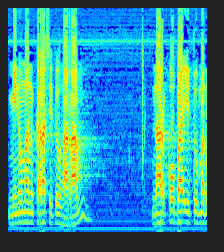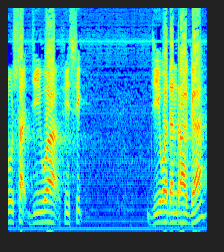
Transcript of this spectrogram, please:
minuman keras itu haram, narkoba itu merusak jiwa fisik, jiwa dan raga,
